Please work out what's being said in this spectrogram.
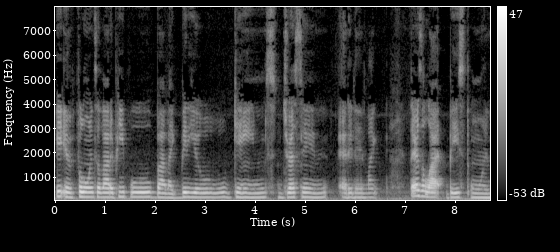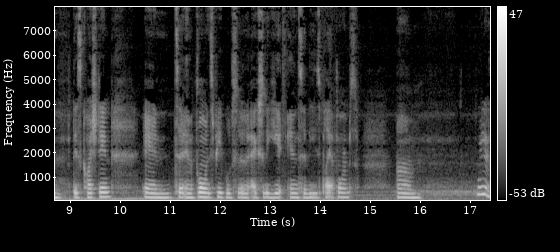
it influenced a lot of people by like video games, dressing, editing, like there's a lot based on this question and to influence people to actually get into these platforms. Um, yeah.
